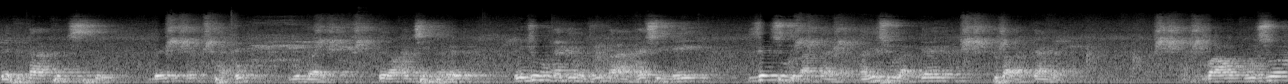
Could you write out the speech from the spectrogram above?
để chúng ta thực sự đến với hạnh phúc như đời. Từ đó anh chị thấy nội dung hôm nay của chúng ta hãy suy nghĩ Giêsu là cây à Giêsu là cây chúng ta là cây vào mùa xuân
